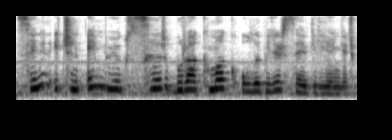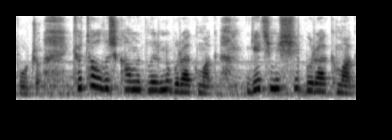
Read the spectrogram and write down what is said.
Senin için en büyük sır bırakmak olabilir sevgili Yengeç Burcu. Kötü alışkanlıklarını bırakmak, geçmişi bırakmak,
